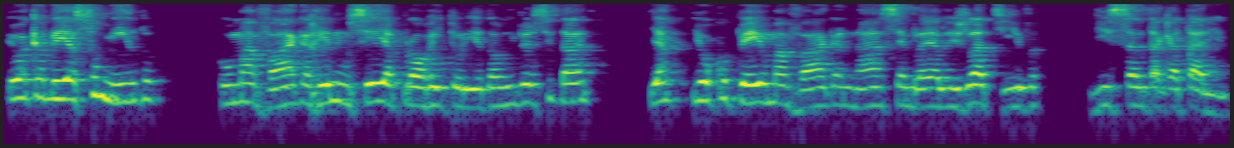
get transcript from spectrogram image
Eu acabei assumindo uma vaga, renunciei à pró-reitoria da universidade e, a, e, ocupei uma vaga na Assembleia Legislativa de Santa Catarina.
